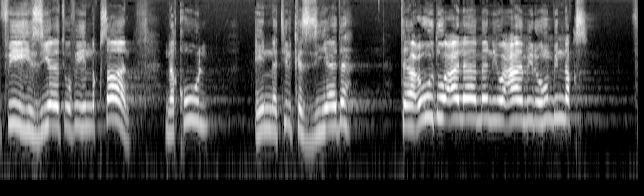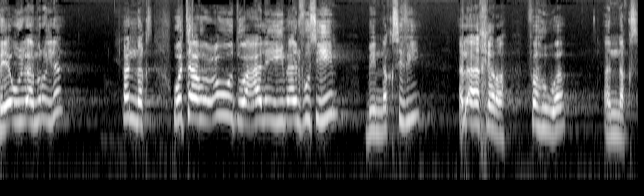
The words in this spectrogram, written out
فيه الزيادة وفيه النقصان نقول إن تلك الزيادة تعود على من يعاملهم بالنقص فيؤول الأمر إلى النقص وتعود عليهم أنفسهم بالنقص في الآخرة فهو النقص.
